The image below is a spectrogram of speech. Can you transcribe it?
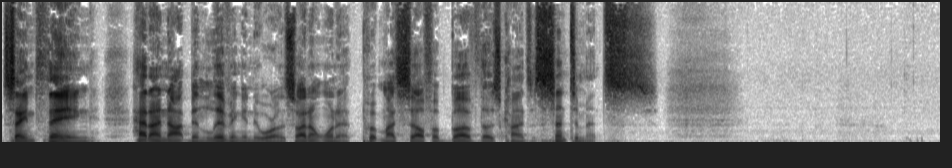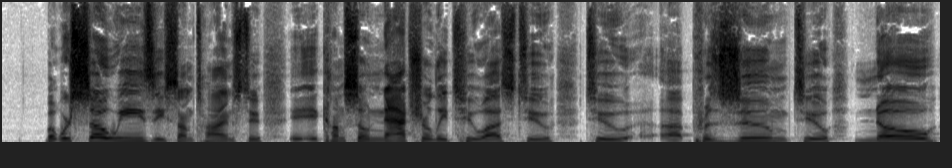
same thing, had I not been living in New Orleans. So I don't want to put myself above those kinds of sentiments. But we're so easy sometimes to, it comes so naturally to us to, to uh, presume to know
